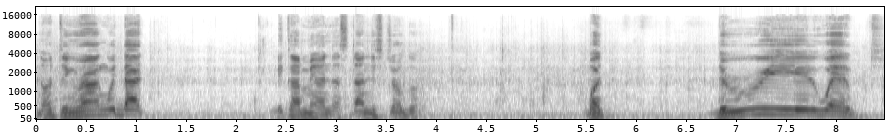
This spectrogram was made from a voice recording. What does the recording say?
nothing wrong with that. Because me understand the struggle. But the real wealth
